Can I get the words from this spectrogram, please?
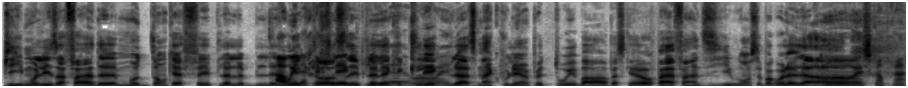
Puis moi, les affaires de moudre ton café, puis là, le, le- Ah oui, puis là, le puis, euh, clic-clic, ouais, ouais. puis là, elle se met à couler un peu de tous les bords parce que, hop, elle a fendillé ou on sait pas quoi. Là, ah. Ah ouais, je comprends.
